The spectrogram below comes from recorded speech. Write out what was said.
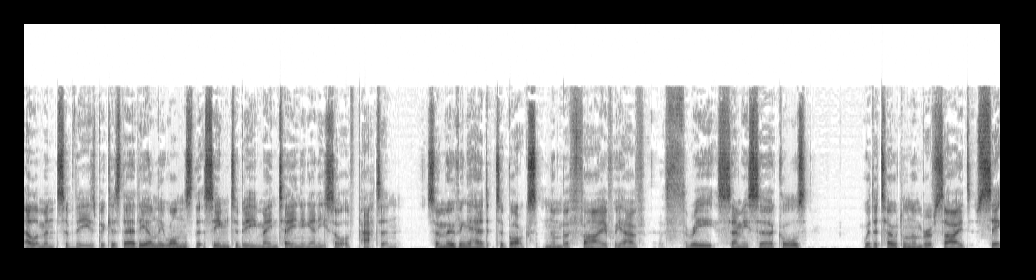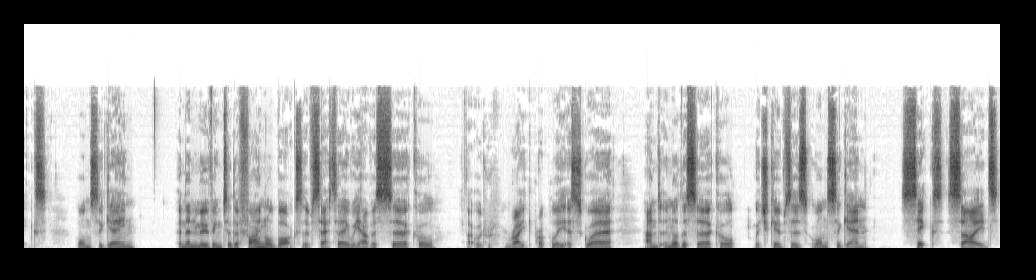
elements of these because they're the only ones that seem to be maintaining any sort of pattern. So moving ahead to box number 5 we have three semicircles with a total number of sides 6 once again and then moving to the final box of set A we have a circle, that would write properly, a square and another circle which gives us once again 6 sides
